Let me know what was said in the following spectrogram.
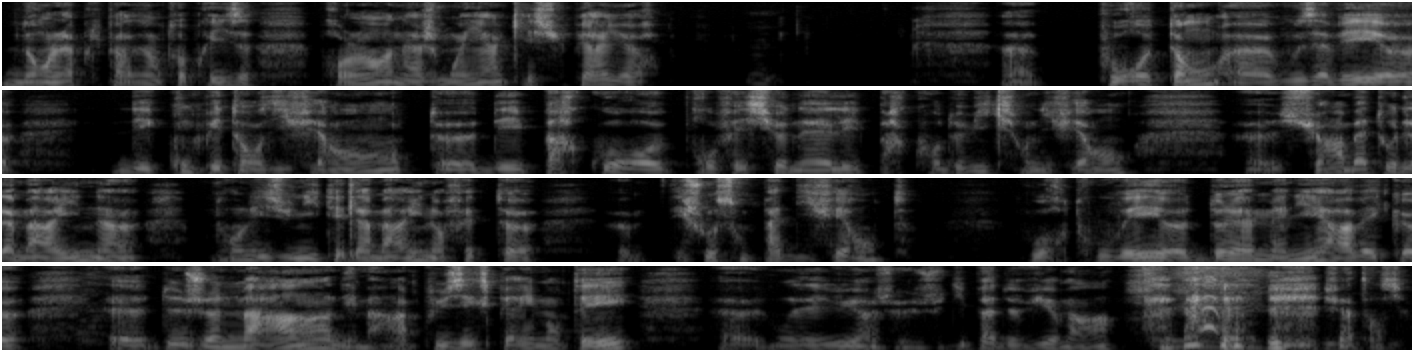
dans la plupart des entreprises, probablement un âge moyen qui est supérieur. Mm. Pour autant, vous avez des compétences différentes, des parcours professionnels et parcours de vie qui sont différents. sur un bateau de la marine, dans les unités de la marine, en fait, les choses sont pas différentes. Vous retrouvez de la même manière avec de jeunes marins, des marins plus expérimentés. vous avez vu, hein, je ne dis pas de vieux marins. je fais attention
